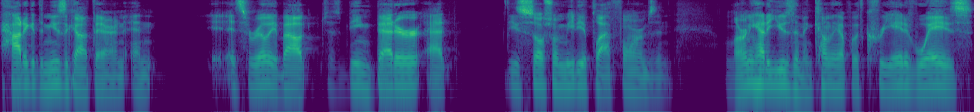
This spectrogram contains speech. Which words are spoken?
how to get the music out there, and and it's really about just being better at these social media platforms and learning how to use them and coming up with creative ways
